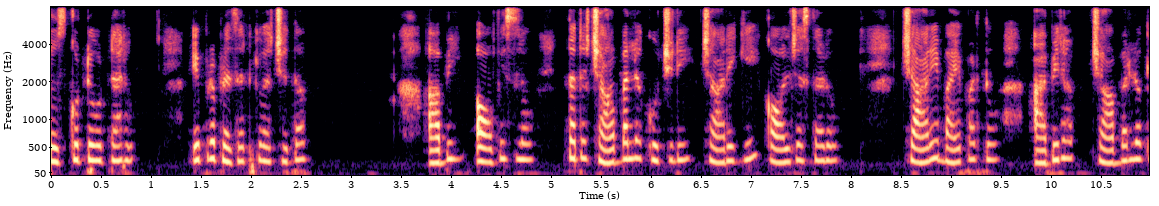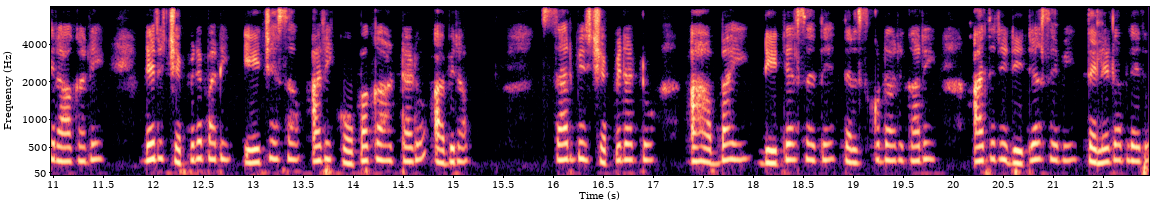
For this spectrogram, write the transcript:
చూసుకుంటూ ఉంటారు. ఇప్పుడు ప్రజెంట్కి వచ్చేద్దాం. అభి ఆఫీస్లో తన చాంబర్లో కూర్చుని చారికి కాల్ చేస్తాడు. చారి భయపడుతూ అభిరామ్ చాంబర్లోకి రాగానే నేను చెప్పిన పని ఏం చేశాం అని కోపంగా అంటాడు అభిరామ్. సార్ మీరు చెప్పినట్టు ఆ అబ్బాయి డీటెయిల్స్ అయితే తెలుసుకున్నాను కానీ అతని డీటెయిల్స్ ఏమీ తెలియడం లేదు.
